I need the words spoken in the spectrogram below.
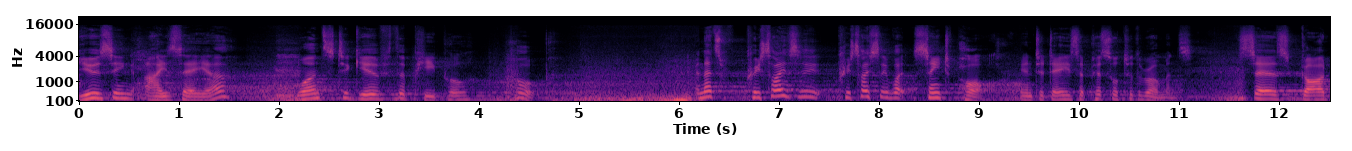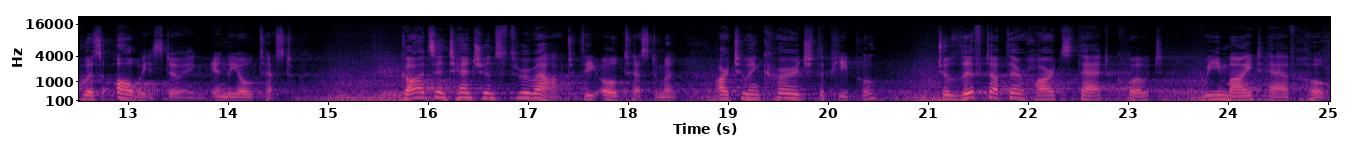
using Isaiah, wants to give the people hope. And that's precisely, precisely what St. Paul, in today's epistle to the Romans, says God was always doing in the Old Testament. God's intentions throughout the Old Testament are to encourage the people, to lift up their hearts that, quote, we might have hope.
